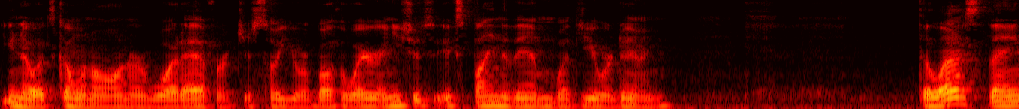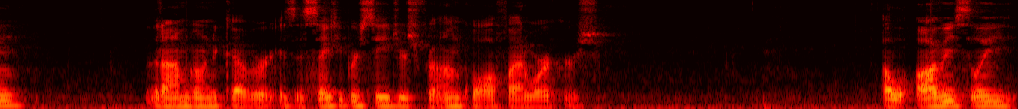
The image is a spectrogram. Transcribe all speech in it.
you know what's going on or whatever, just so you are both aware, and you should explain to them what you are doing. The last thing that I'm going to cover is the safety procedures for unqualified workers. Obviously,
